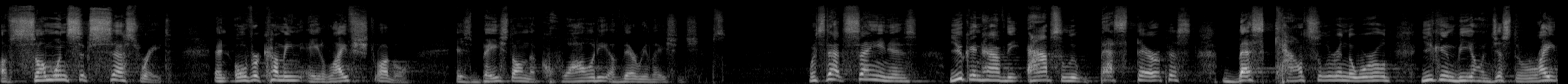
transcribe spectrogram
of someone's success rate in overcoming a life struggle is based on the quality of their relationships. What's that saying is You can have the absolute best therapist, best counselor in the world. You can be on just the right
